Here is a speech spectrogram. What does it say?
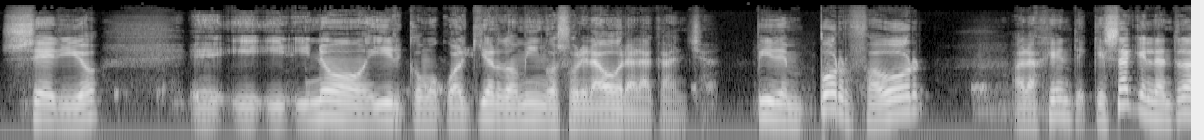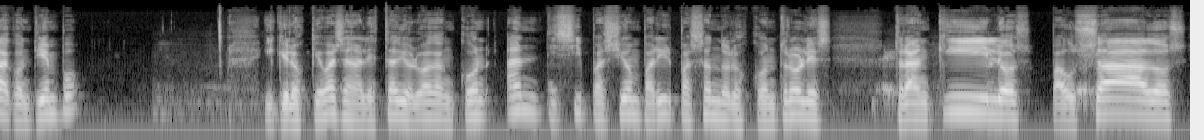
serio, eh, y, y- y no ir como cualquier domingo sobre la hora a la cancha. Piden, por favor, a la gente que saquen la entrada con tiempo y que los que vayan al estadio lo hagan con anticipación para ir pasando los controles tranquilos, pausados,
